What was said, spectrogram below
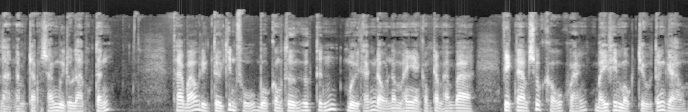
là 560 đô la một tấn. Theo báo điện tử chính phủ, Bộ Công Thương ước tính 10 tháng đầu năm 2023, Việt Nam xuất khẩu khoảng 7,1 triệu tấn gạo,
